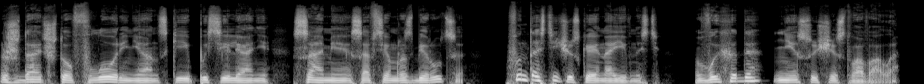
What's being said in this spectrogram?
Ждать, что флоринианские поселяне сами совсем разберутся? Фантастическая наивность. Выхода не существовало.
